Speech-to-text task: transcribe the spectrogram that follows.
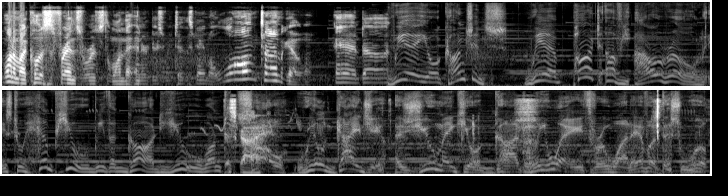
One of my closest friends was the one that introduced me to this game a long time ago. And, uh, We're your conscience. We're part of you. Our role is to help you be the god you want This to guy. So, we'll guide you as you make your godly way through whatever this world.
